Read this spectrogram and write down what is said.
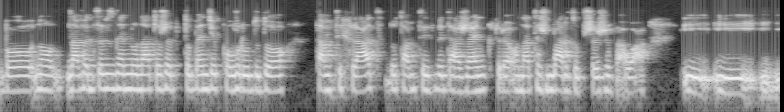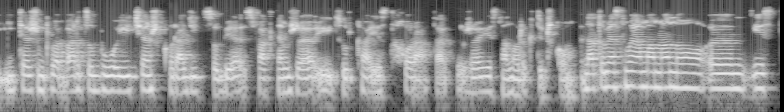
bo no, nawet ze względu na to, że to będzie powrót do tamtych lat, do tamtych wydarzeń, które ona też bardzo przeżywała i, i, i, też bardzo było jej ciężko radzić sobie z faktem, że jej córka jest chora, tak, że jest anorektyczką. Natomiast moja mama no, jest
